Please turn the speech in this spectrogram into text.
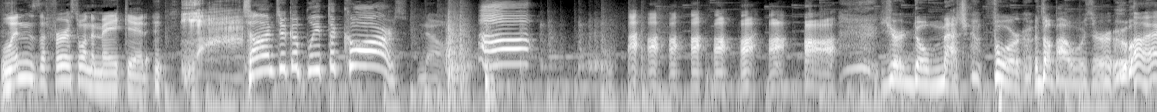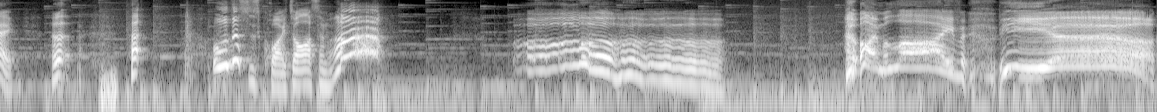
Lynn's the first one to make it. Yeah. Time to complete the course! No. You're no match for the Bowser. Oh, hey. Uh, uh. Oh, this is quite awesome. Ah! Oh. I'm alive! Yeah!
